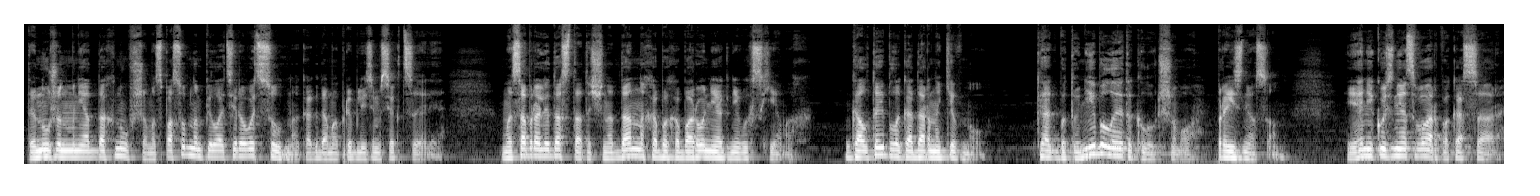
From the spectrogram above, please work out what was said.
«Ты нужен мне отдохнувшим и способным пилотировать судно, когда мы приблизимся к цели. Мы собрали достаточно данных об их обороне и огневых схемах». Галтей благодарно кивнул. «Как бы то ни было, это к лучшему», — произнес он. «Я не кузнец Варпа, Кассар.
